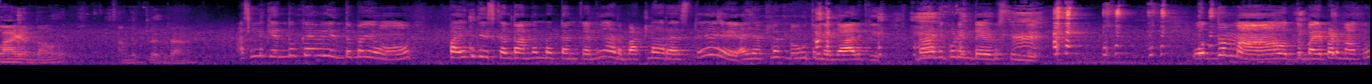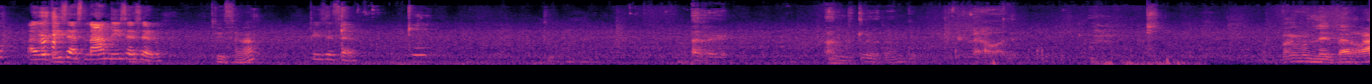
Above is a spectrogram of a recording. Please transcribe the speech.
లాగేద్దాం అసలు నీకు ఎందుకు ఎంత భయం? పైకి తీసుకెళ్తే అన్నం పెట్టాను కానీ ఆడ బట్టలు ఆరేస్తే అవి అట్లా నూగుతున్నాయి గాలికి. దానికి కూడా ఇంత ఏడుస్తుంది. వద్దమ్మా వద్దు భయపడు మాకు. అది తీసేసి నాన్న తీసేసాడు తీసానా తీసేసాడు అందుట్లేదు లేపారా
